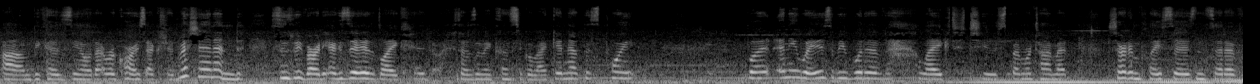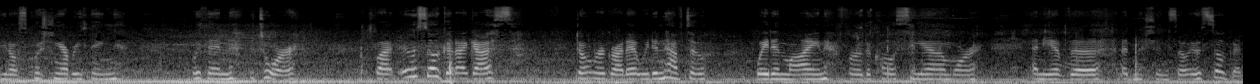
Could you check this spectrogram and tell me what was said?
um, because, you know, that requires extra admission. And since we've already exited, like, it doesn't make sense to go back in at this point. But anyways, we would have liked to spend more time at certain places instead of, you know, squishing everything within the tour. But it was still good, I guess. Don't regret it. We didn't have to wait in line for the Colosseum or any of the admissions, so it was still good.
